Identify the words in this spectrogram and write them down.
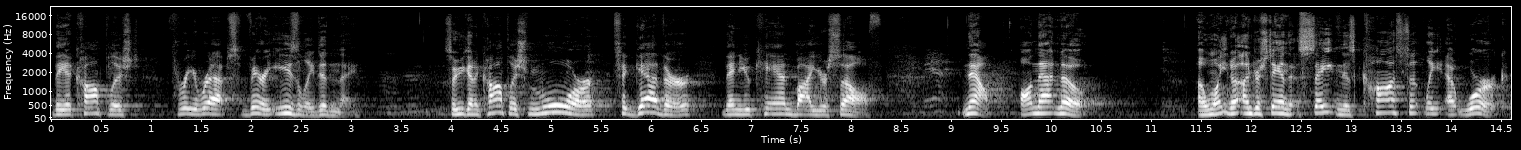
they accomplished three reps very easily, didn't they? Mm-hmm. So you can accomplish more together than you can by yourself. Now, on that note, I want you to understand that Satan is constantly at work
